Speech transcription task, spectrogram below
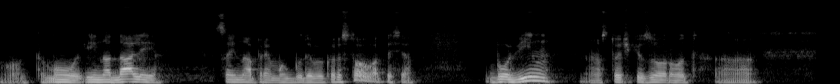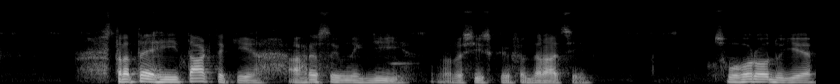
От, тому і надалі цей напрямок буде використовуватися, бо він е, з точки зору от, стратегії і тактики агресивних дій Російської Федерації свого роду є е,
